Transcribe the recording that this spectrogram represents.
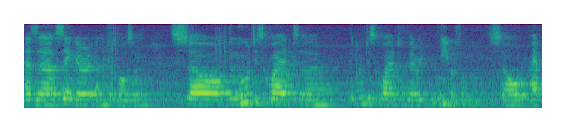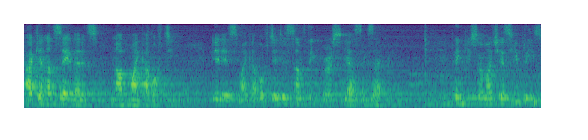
as a singer and a composer, so the mood is quite, uh, the mood is quite very near for me. So I, I cannot say that it's not my cup of tea. It is my cup of tea. It is something personal. Yes, exactly. Thank you so much. Yes, you please.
